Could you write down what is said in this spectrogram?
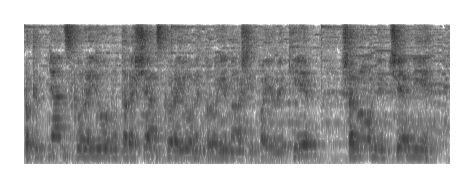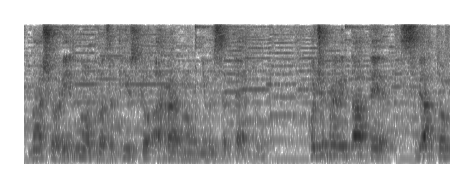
Рокитнянського району, Таращанського району, дорогі наші пайовики, шановні вчені нашого рідного Білоцерківського аграрного університету. Хочу привітати святом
